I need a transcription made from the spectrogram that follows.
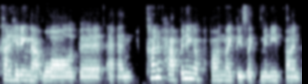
kind of hitting that wall a bit and kind of happening upon like these like mini Bundt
